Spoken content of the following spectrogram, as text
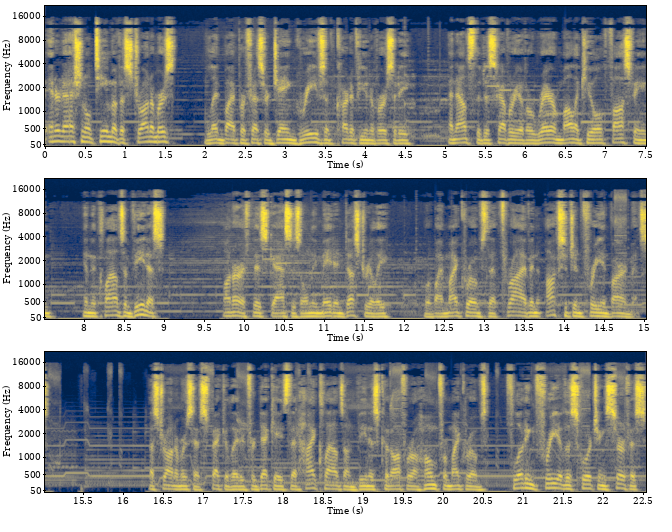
international team of astronomers, led by Professor Jane Greaves of Cardiff University, announced the discovery of a rare molecule, phosphine, in the clouds of Venus. On Earth, this gas is only made industrially, or by microbes that thrive in oxygen-free environments. Astronomers have speculated for decades that high clouds on Venus could offer a home for microbes, floating free of the scorching surface,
